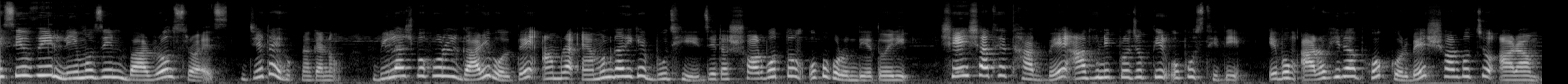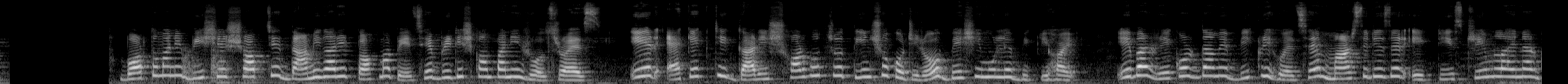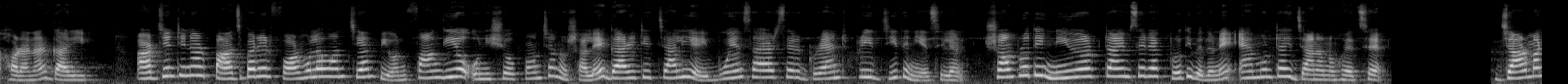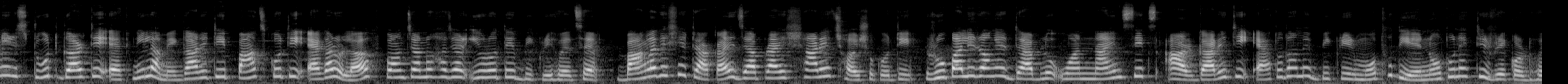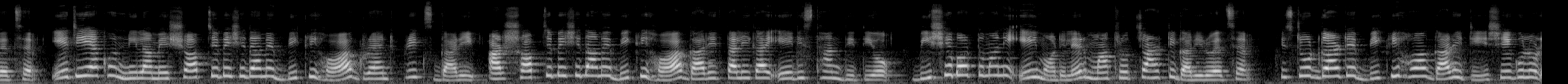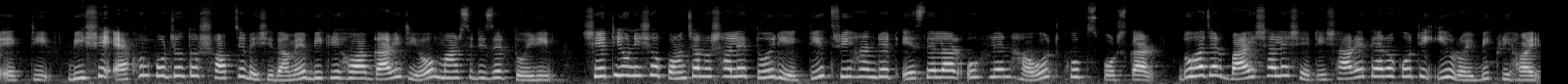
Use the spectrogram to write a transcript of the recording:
SUV, limousine বা Rolls Royce যেটাই হোক না কেন, বিলাসবহুল গাড়ি বলতে আমরা এমন গাড়িকে বুঝি যেটা সর্বোত্তম উপকরণ দিয়ে তৈরি। সেই সাথে থাকবে আধুনিক প্রযুক্তির উপস্থিতি এবং আরোহীরা ভোগ করবে সর্বোচ্চ আরাম। বর্তমানে বিশ্বের সবচেয়ে দামি গাড়ির তকমা পেয়েছে ব্রিটিশ কোম্পানি রোলস রয়েস এর এক একটি গাড়ি সর্বোচ্চ তিনশো কোটিরও বেশি মূল্যে বিক্রি হয়। এবার রেকর্ড দামে বিক্রি হয়েছে মার্সিডিজের একটি স্ট্রিমলাইনার ঘরানার গাড়ি। আর্জেন্টিনার পাঁচবারের ফর্মুলা ওয়ান চ্যাম্পিয়ন ফাঙ্গিও উনিশশো পঞ্চান্ন সালে গাড়িটি চালিয়েই বুয়েন্স আয়ার্সের গ্র্যান্ড প্রি জিতে নিয়েছিলেন। সম্প্রতি নিউ ইয়র্ক টাইমসের এক প্রতিবেদনে এমনটাই জানানো হয়েছে। জার্মানির স্টুটগার্টে এক নিলামে গাড়িটি পাঁচ কোটি এগারো লাখ পঞ্চান্ন হাজার ইউরোতে বিক্রি হয়েছে। বাংলাদেশি টাকায় যা প্রায় সাড়ে ছয়শো কোটি। রূপালি রঙের W one nine six R গাড়িটি এত দামে বিক্রির মধ্য দিয়ে নতুন একটি রেকর্ড হয়েছে। এটি এখন নিলামে সবচেয়ে বেশি দামে বিক্রি হওয়া গ্র্যান্ড প্রিক্স গাড়ি। আর সবচেয়ে বেশি দামে বিক্রি হওয়া গাড়ির তালিকায় এর স্থান দ্বিতীয়। বিশ্বে বর্তমানে এই মডেলের মাত্র চারটি গাড়ি রয়েছে। স্টুটগার্টে বিক্রি হওয়া গাড়িটি সেগুলোর একটি। বিশ্বে এখন পর্যন্ত সবচেয়ে বেশি দামে বিক্রি হওয়া গাড়িটিও মার্সিডিজের তৈরি। সেটি উনিশশো পঞ্চান্ন সালে তৈরি একটি three hundred S L SLR Uhlenhaut খুব স্পোর্টস কার। দু হাজার বাইশ সালে সেটি সাড়ে তেরো কোটি ইউরোয় বিক্রি হয়।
